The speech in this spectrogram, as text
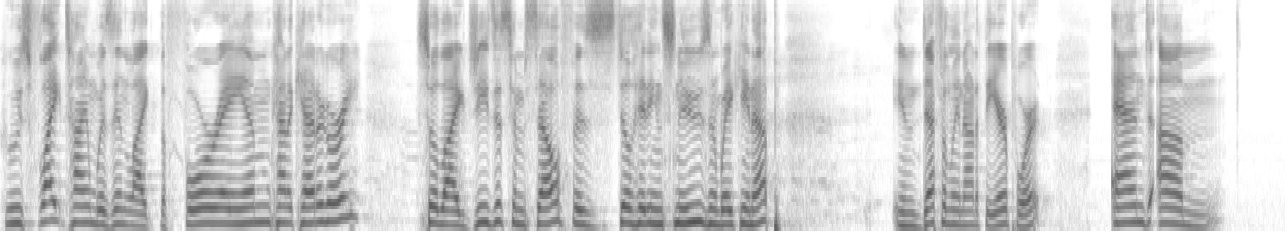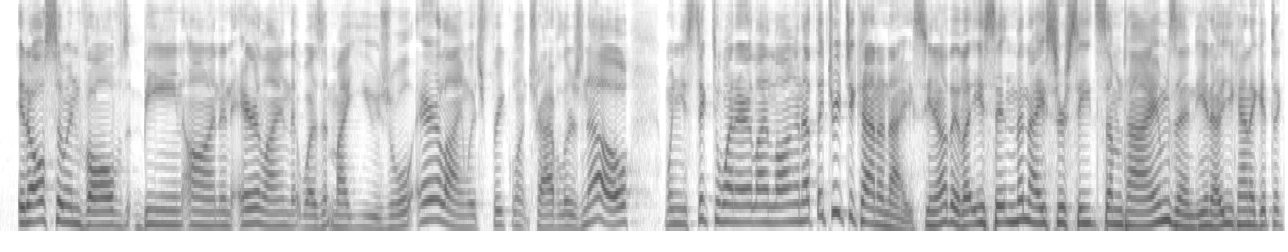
whose flight time was in like the 4 a.m. kind of category. So like Jesus himself is still hitting snooze and waking up. In definitely not at the airport. And um, it also involved being on an airline that wasn't my usual airline, which frequent travelers know. When you stick to one airline long enough, they treat you kind of nice. You know, they let you sit in the nicer seats sometimes, and you know, you kind of get to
